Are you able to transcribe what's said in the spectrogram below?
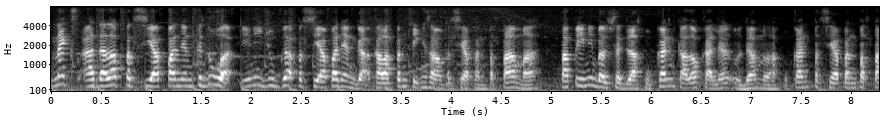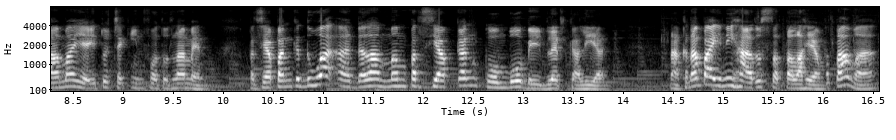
Next adalah persiapan yang kedua. Ini juga persiapan yang nggak kalah penting sama persiapan pertama, tapi ini baru bisa dilakukan kalau kalian udah melakukan persiapan pertama yaitu cek info turnamen. Persiapan kedua adalah mempersiapkan combo Beyblade kalian. Nah, kenapa ini harus setelah yang pertama?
